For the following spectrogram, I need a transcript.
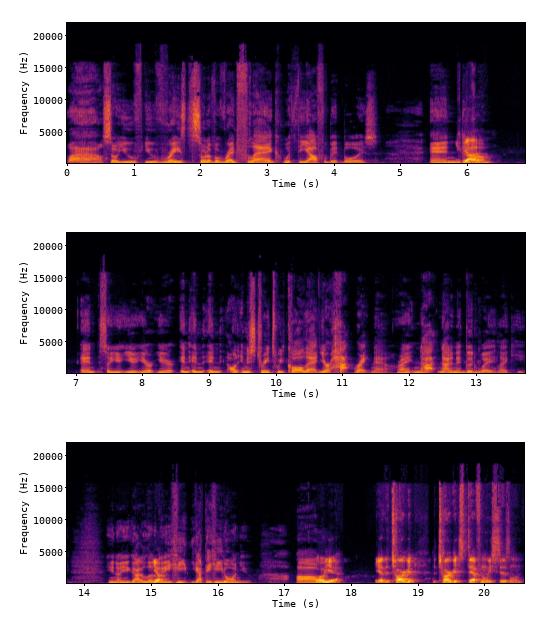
Wow. So you've you've raised sort of a red flag with the alphabet boys. And You got it. um and so you you you're you're in in in on in the streets we'd call that you're hot right now, right? And hot not in a good way. Like you, you know, you got a little Yep. bit of heat, you got the heat on you. Um oh yeah, yeah. The target, the target's definitely sizzling.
